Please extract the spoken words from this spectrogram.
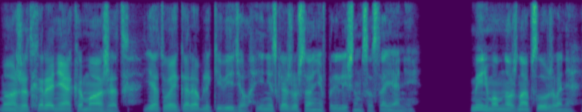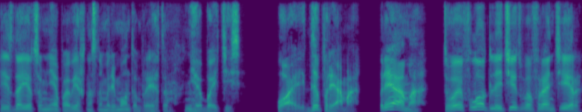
«Может, хороняка, может. Я твои кораблики видел и не скажу, что они в приличном состоянии. Минимум нужно обслуживание, и, сдается мне, поверхностным ремонтом при этом не обойтись». «Ой, да прямо». «Прямо. Твой флот летит во фронтир.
